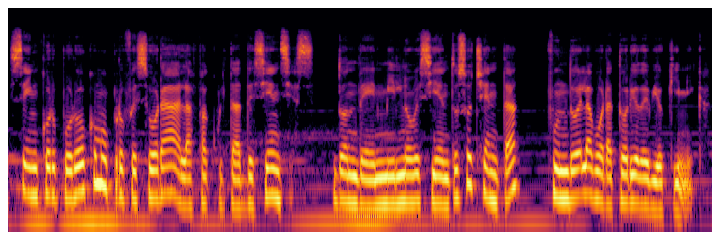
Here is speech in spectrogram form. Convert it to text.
se incorporó como profesora a la Facultad de Ciencias, donde en 1980 fundó el Laboratorio de Bioquímica.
